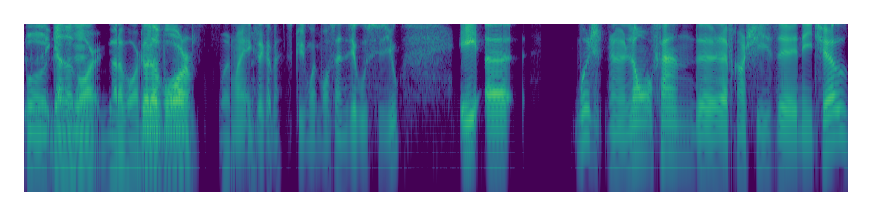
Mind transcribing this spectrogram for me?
pas. God of War. God of War. Oui, exactement. Excuse-moi, mon San Diego Studio. Et euh, moi, j'ai un long fan de la franchise de NHL,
